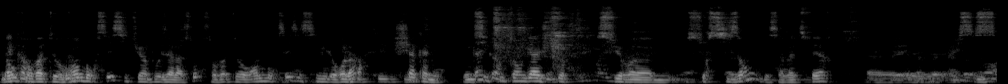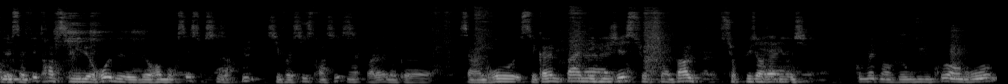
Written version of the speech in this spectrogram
Donc, on va te rembourser, si tu imposes à la source, on va te rembourser ces 6 000 euros-là chaque année. Donc, si tu t'engages sur, sur, euh, sur 6 ans, ça va te faire euh, ça fait 36 000 euros de, rembourser sur 6 ans. 6 x 6, 36. Voilà, donc euh, c'est un gros, c'est quand même pas à négliger sur, si on parle sur plusieurs années aussi. Complètement. Donc du coup, en gros,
